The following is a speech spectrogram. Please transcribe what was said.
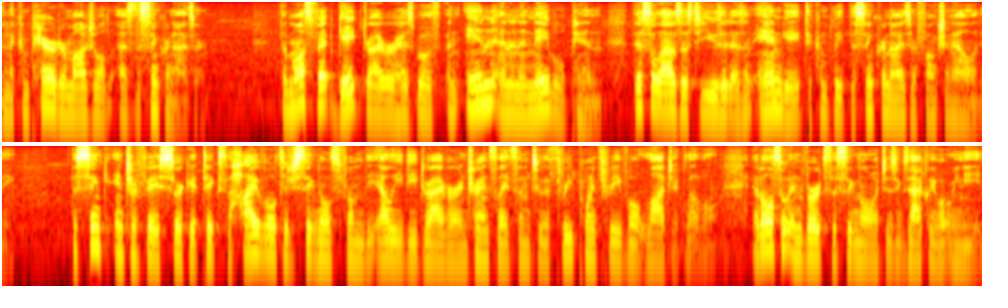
in the comparator module as the synchronizer. The MOSFET gate driver has both an in and an enable pin. This allows us to use it as an AND gate to complete the synchronizer functionality. The sync interface circuit takes the high voltage signals from the LED driver and translates them to a 3.3 volt logic level. It also inverts the signal, which is exactly what we need.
